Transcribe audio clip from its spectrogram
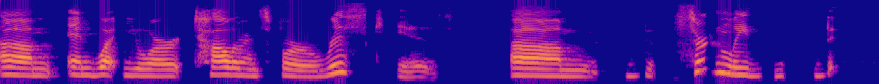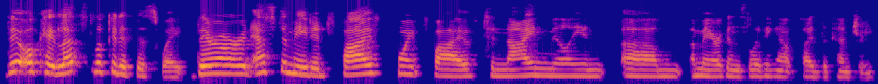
um, and what your tolerance for risk is. Um, certainly, okay, let's look at it this way. There are an estimated 5.5 to 9 million um, Americans living outside the country.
